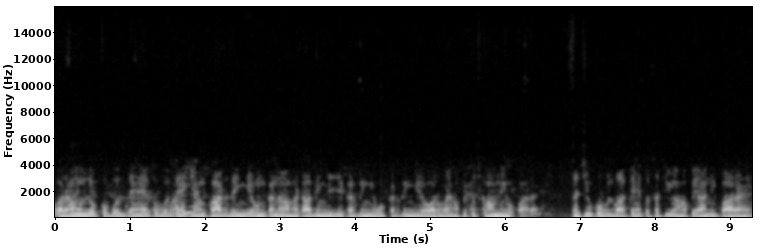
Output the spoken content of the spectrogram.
और हम उन लोग को बोलते हैं तो बोलते हैं कि हम काट देंगे, उनका नाम हटा देंगे, ये कर देंगे, वो कर देंगे और वहाँ पे कुछ काम नहीं हो पा रहा है। सचिव को बुलवाते हैं तो सचिव यहाँ पे आ नहीं पा रहा है।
